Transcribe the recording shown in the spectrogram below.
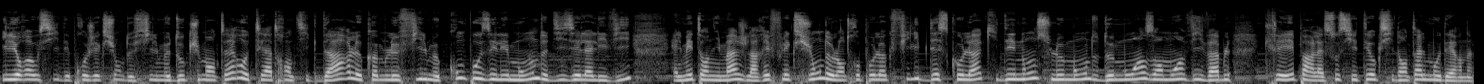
Il y aura aussi des projections de films documentaires au théâtre antique d'Arles comme le film Composer les mondes d'Isela Lévy. Elle met en image la réflexion de l'anthropologue Philippe Descola qui dénonce le monde de moins en moins vivable créé par la société occidentale moderne.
